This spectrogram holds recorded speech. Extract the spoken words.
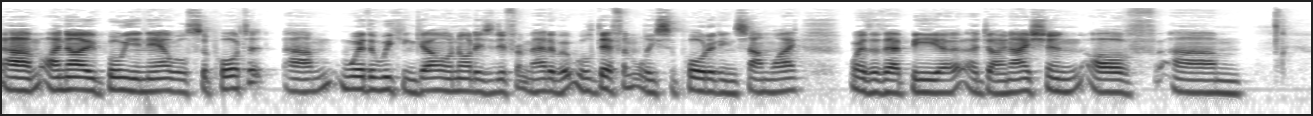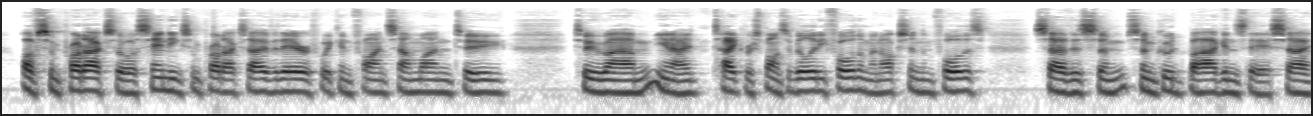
um, I know Bullion Now will support it. Um, whether we can go or not is a different matter, but we'll definitely support it in some way, whether that be a, a donation of um, of some products or sending some products over there if we can find someone to to um, you know take responsibility for them and auction them for us. So there's some some good bargains there. So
